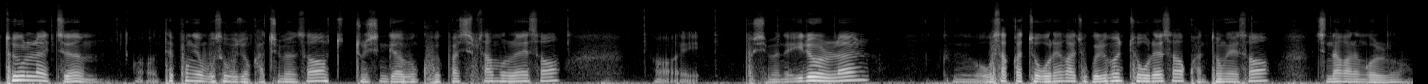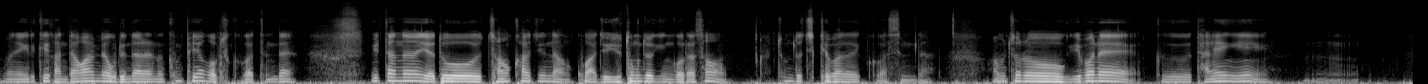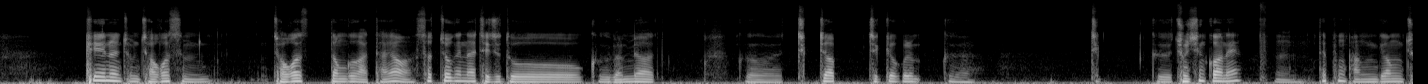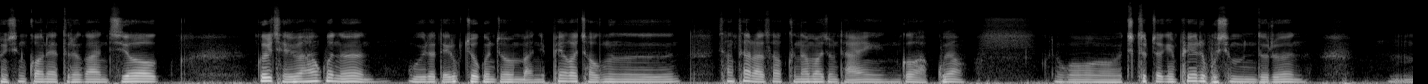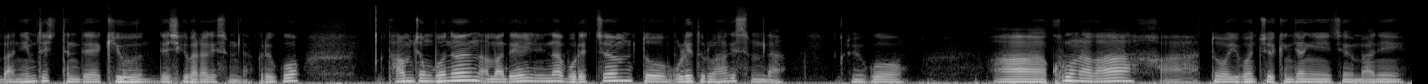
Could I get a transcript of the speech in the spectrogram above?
토요일 날쯤 어, 태풍의 모습을 좀 갖추면서 주- 중심기압은 983으로 해서 어, 이- 보시면은 일요일 날 그 오사카 쪽으로 해가지고 일본 쪽으로 해서 관통해서 지나가는 걸로 만약 이렇게 간다고 하면 우리나라는 큰 피해가 없을 것 같은데 일단은 얘도 정확하지는 않고 아주 유동적인 거라서 좀 더 지켜봐야 될 것 같습니다. 아무쪼록 이번에 그 다행히 음, 피해는 좀 적었음 적었던 것 같아요. 서쪽이나 제주도 그 몇몇 그 직접 직격을 그, 직, 그 중심권에 음, 태풍 반경 중심권에 들어간 지역을 제외하고는 오히려 내륙 쪽은 좀 많이 피해가 적은 상태라서 그나마 좀 다행인 것 같고요. 그리고 직접적인 피해를 보신 분들은 음, 많이 힘드실 텐데 기운 내시기 바라겠습니다. 그리고 다음 정보는 아마 내일이나 모레쯤 또 올리도록 하겠습니다. 그리고 아 코로나가 아, 또 이번 주에 굉장히 지금 많이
